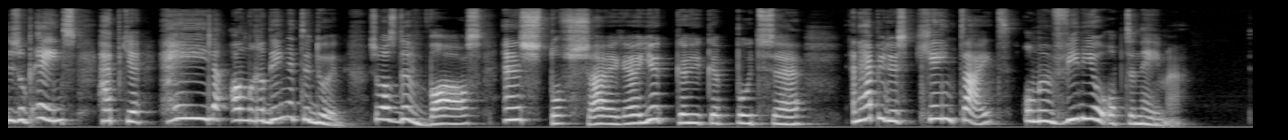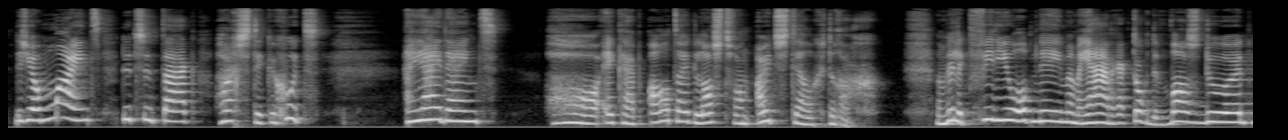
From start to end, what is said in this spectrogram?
Dus opeens heb je hele andere dingen te doen, zoals de was en stofzuigen, je keuken poetsen. En heb je dus geen tijd om een video op te nemen. Dus jouw mind doet zijn taak hartstikke goed. En jij denkt: Oh, ik heb altijd last van uitstelgedrag. Dan wil ik video opnemen, maar ja, dan ga ik toch de was doen.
